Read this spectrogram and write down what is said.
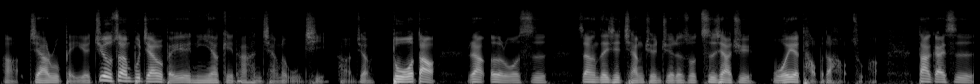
啊加入北约，就算不加入北约，你也要给他很强的武器，好，叫多到让俄罗斯让这些强权觉得说吃下去我也讨不到好处，哈，大概是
